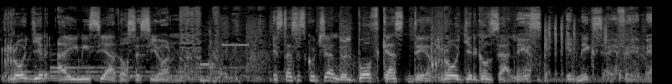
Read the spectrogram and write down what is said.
Roger ha iniciado sesión. Estás escuchando el podcast de Roger González en XFM.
